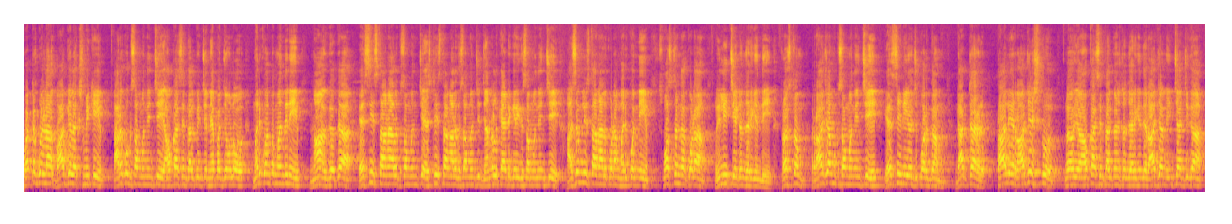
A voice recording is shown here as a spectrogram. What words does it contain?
కొట్టగుళ్ళ భాగ్యలక్ష్మికి అరకుకు సంబంధించి అవకాశం కల్పించే నేపథ్యంలో మరికొంతమందిని నా యొక్క ఎస్సీ స్థానాలకు సంబంధించి ఎస్టీ స్థానాలకు సంబంధించి జనరల్ కేటగిరీకి సంబంధించి అసెంబ్లీ స్థానాలు కూడా మరికొన్ని స్పష్టంగా కూడా రిలీజ్ చేయడం జరిగింది. ప్రస్తుతం రాజాముకు సంబంధించి ఎస్సీ నియోజకవర్గం డాక్టర్ తాళే రాజేష్కు అవకాశం కల్పించడం జరిగింది. రాజాం ఇన్ఛార్జిగా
